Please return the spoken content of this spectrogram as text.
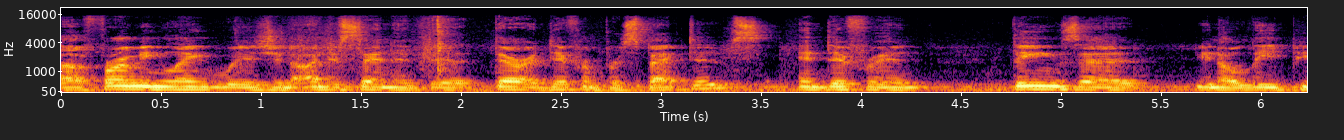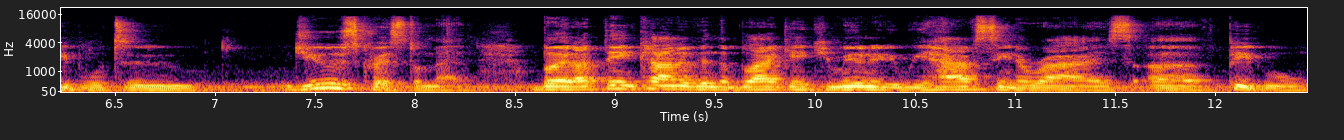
affirming language and understanding that there are different perspectives and different things that you know lead people to use crystal meth. But I think kind of in the black gay community, we have seen a rise of people.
